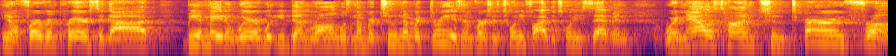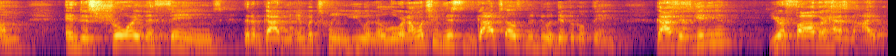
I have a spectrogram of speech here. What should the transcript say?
you know, fervent prayers to God, being made aware of what you've done wrong was number two. Number three is in verses 25 to 27, where now it's time to turn from and destroy the things that have gotten in between you and the Lord. And I want you to listen. God tells them to do a difficult thing. God says, Gideon, your father has an idol.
